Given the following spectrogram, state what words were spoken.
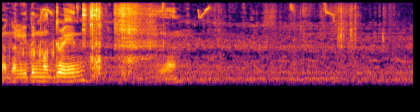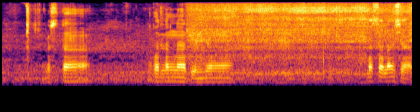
madali ding mag drain ayan. Basta bukod lang natin yung basa lang siya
